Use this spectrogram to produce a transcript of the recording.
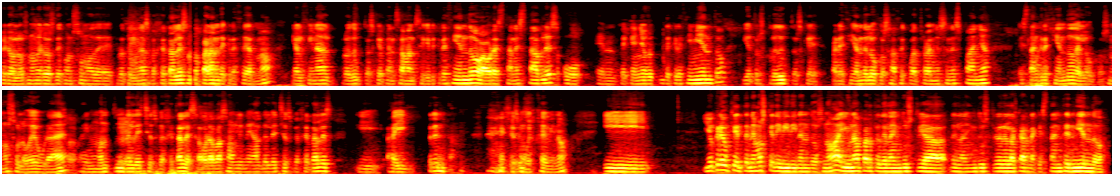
pero los números de consumo de proteínas vegetales no paran de crecer, ¿no? Y al final, productos que pensaban seguir creciendo ahora están estables o en pequeño decrecimiento y otros productos que parecían de locos hace cuatro años en España están creciendo de locos, no solo Eura, ¿eh? Hay un montón de leches vegetales. Ahora vas a un lineal de leches vegetales y hay 30. Sí, es muy heavy, ¿no? Y yo creo que tenemos que dividir en dos, ¿no? Hay una parte de la industria de la industria de la carne que está entendiendo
